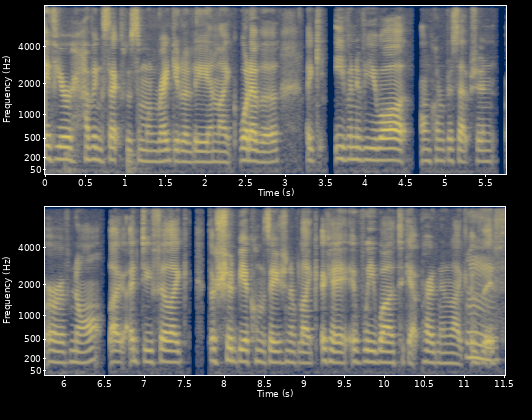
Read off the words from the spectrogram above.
if you're having sex with someone regularly and like whatever like even if you are on contraception or if not like i do feel like there should be a conversation of like okay if we were to get pregnant like Mm. if, if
